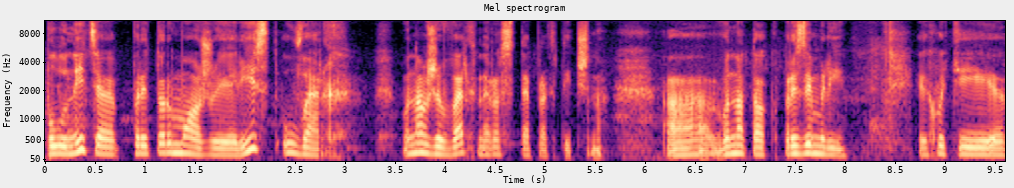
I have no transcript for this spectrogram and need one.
полуниця приторможує ріст уверх. Вона вже вверх не росте практично. А вона так при землі. Е, Хоч і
